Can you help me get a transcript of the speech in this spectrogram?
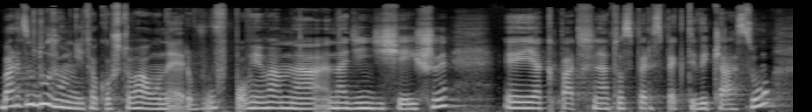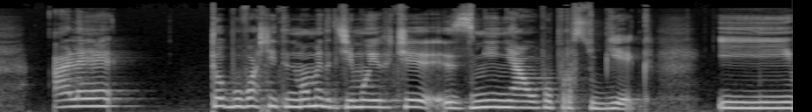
bardzo dużo mnie to kosztowało nerwów, powiem Wam na, na dzień dzisiejszy, e, jak patrzę na to z perspektywy czasu, ale to był właśnie ten moment, gdzie moje życie zmieniało po prostu bieg. I,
